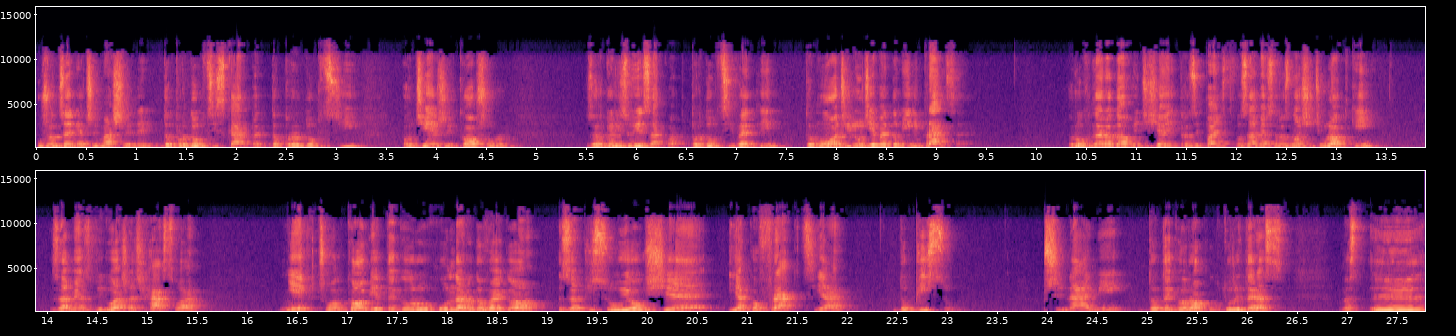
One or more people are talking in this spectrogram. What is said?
urządzenia czy maszyny do produkcji skarpet, do produkcji odzieży, koszul, zorganizuje zakład produkcji wędlin, to młodzi ludzie będą mieli pracę. Ruch Narodowy dzisiaj, drodzy Państwo, zamiast roznosić ulotki, zamiast wygłaszać hasła, niech członkowie tego ruchu narodowego zapisują się jako frakcja do PiSu. Przynajmniej do tego roku, który teraz, yy,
